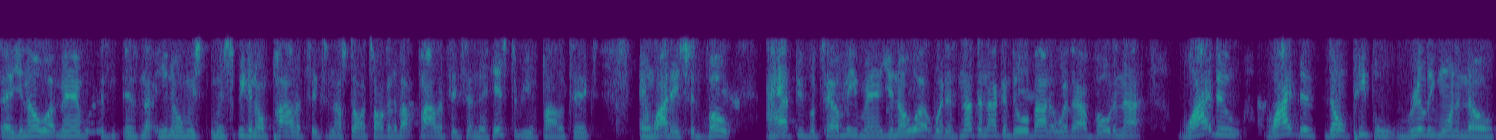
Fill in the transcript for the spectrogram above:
say, you know what, man, is, is not, you know, when we're speaking on politics, and I start talking about politics and the history of politics and why they should vote. I have people tell me, man, you know what? Well, there's nothing I can do about it, whether I vote or not. Why do why do, don't people really want to know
